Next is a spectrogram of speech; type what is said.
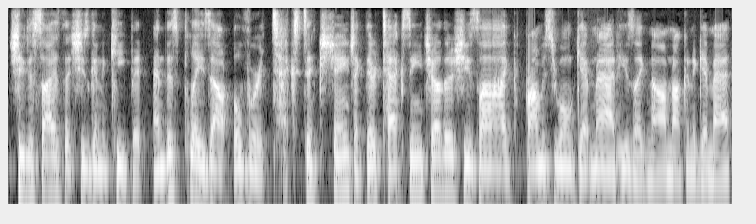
she decides that she's going to keep it. And this plays out over a text exchange like they're texting each other. She's like promise you won't get mad. He's like no i'm not going to get mad.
